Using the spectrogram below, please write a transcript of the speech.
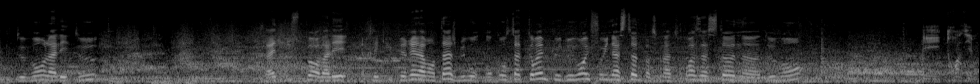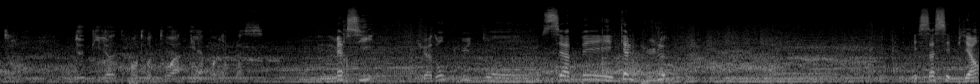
Devant, là les deux. Ça va être du sport d'aller récupérer l'avantage. Mais bon, on constate quand même que devant, il faut une Aston parce qu'on a trois Aston euh, devant. Et troisième tour. Deux pilotes entre toi et la première place. Merci. Tu as donc eu ton CAP calcul. Et ça, c'est bien.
